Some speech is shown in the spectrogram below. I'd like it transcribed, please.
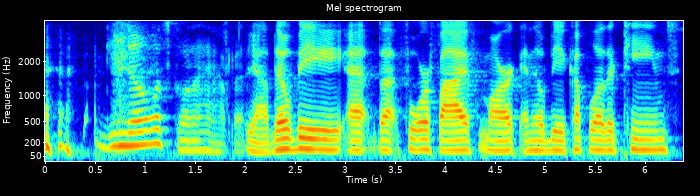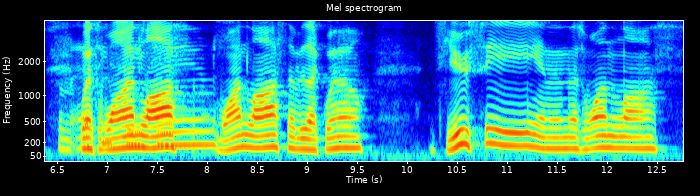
you know what's going to happen. Yeah, they'll be at that four or five mark, and there'll be a couple other teams Some with SEC one loss. One loss, they'll be like, well, it's UC, and then this one loss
